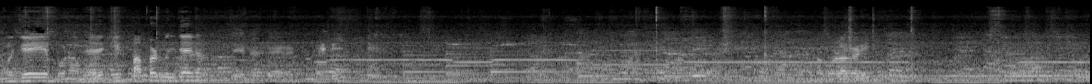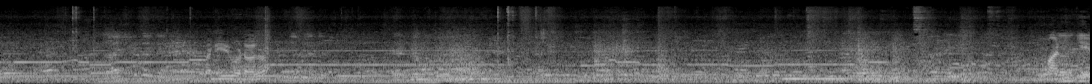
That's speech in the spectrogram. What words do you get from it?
مجھے ایک پاپڑ مل جائے گا۔ پکوڑا کڑی پنیر کو ڈالا پانی کے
